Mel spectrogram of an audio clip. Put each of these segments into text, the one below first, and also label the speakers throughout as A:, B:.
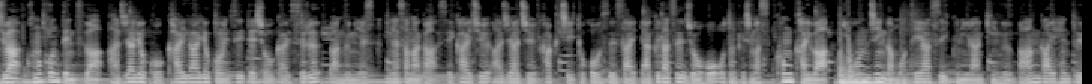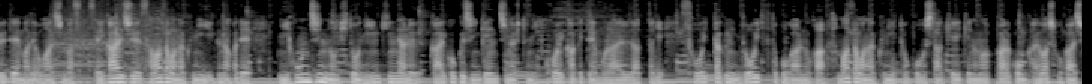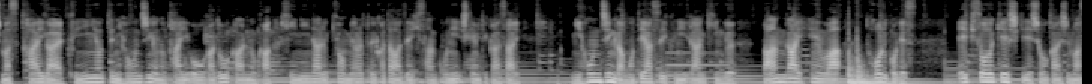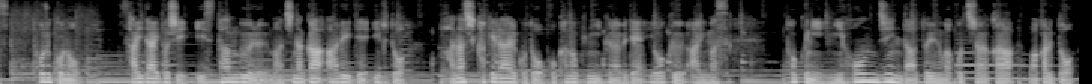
A: ちは。このコンテンツはアジア旅行海外旅行について紹介する番組です。皆様が世界中アジア中各地渡航する際役立つ情報をお届けします。今回は日本人がモテやすい国ランキング番外編というテーマでお話します。世界中様々な国行く中で日本人の人人気になる外国人現地の人に声かけてもらえるだったりそういった国にどういったとこがあるのか様々な国に渡航した経験の中から今回は紹介します。海外国によって日本人への対応がどう変わるのか気になる興味あるという方はぜひ参考にしてみてください。日本人がモテやすい国ランキング番外編はトルコです。エピソード形式で紹介します。トルコの最大都市イスタンブール街中歩いていると話しかけられること他の国に比べてよくあります。特に日本人だというのがこちらからわかると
